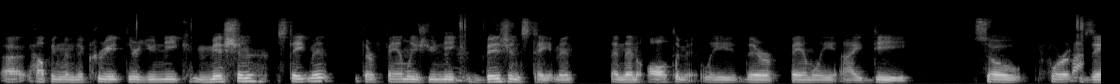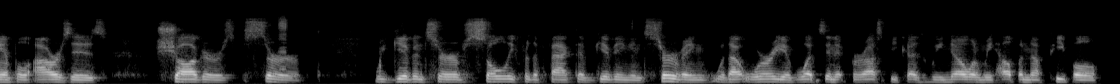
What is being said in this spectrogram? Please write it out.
uh, helping them to create their unique mission statement, their family's unique mm-hmm. vision statement, and then ultimately their family ID. So, for wow. example, ours is Shoggers Serve. We give and serve solely for the fact of giving and serving without worry of what's in it for us because we know when we help enough people,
